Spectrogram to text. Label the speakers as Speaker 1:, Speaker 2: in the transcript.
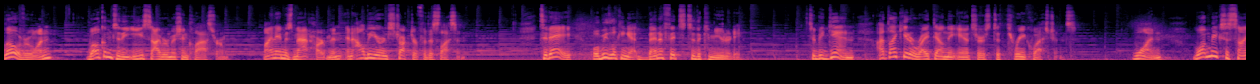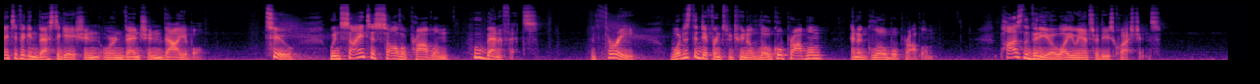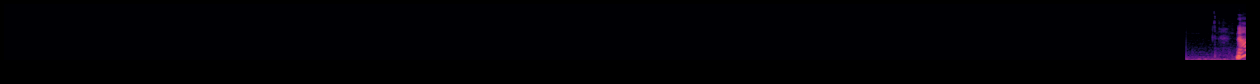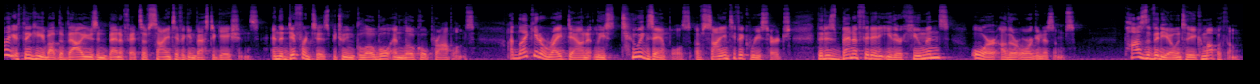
Speaker 1: Hello, everyone. Welcome to the eCybermission Classroom. My name is Matt Hartman, and I'll be your instructor for this lesson. Today, we'll be looking at benefits to the community. To begin, I'd like you to write down the answers to three questions. One, what makes a scientific investigation or invention valuable? Two, when scientists solve a problem, who benefits? And three, what is the difference between a local problem and a global problem? Pause the video while you answer these questions. Now that you're thinking about the values and benefits of scientific investigations and the differences between global and local problems, I'd like you to write down at least two examples of scientific research that has benefited either humans or other organisms. Pause the video until you come up with them.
